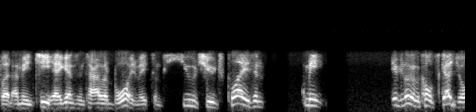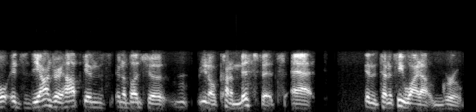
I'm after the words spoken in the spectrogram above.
But, I mean, Tee Higgins and Tyler Boyd made some huge, huge plays. And, I mean, if you look at the Colts schedule, it's DeAndre Hopkins and a bunch of, you know, kind of misfits at in the Tennessee wideout group.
